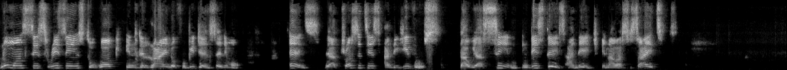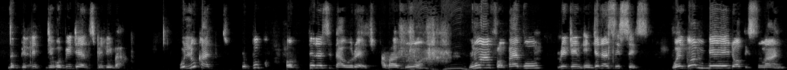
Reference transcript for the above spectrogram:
No one sees reasons to walk in the line of obedience anymore. Hence, the atrocities and the evils that we are seeing in these days and age in our society, the, the obedient believer. We look at the book of Genesis that we read about Noah. Noah from Bible reading in Genesis 6, when God made up his mind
